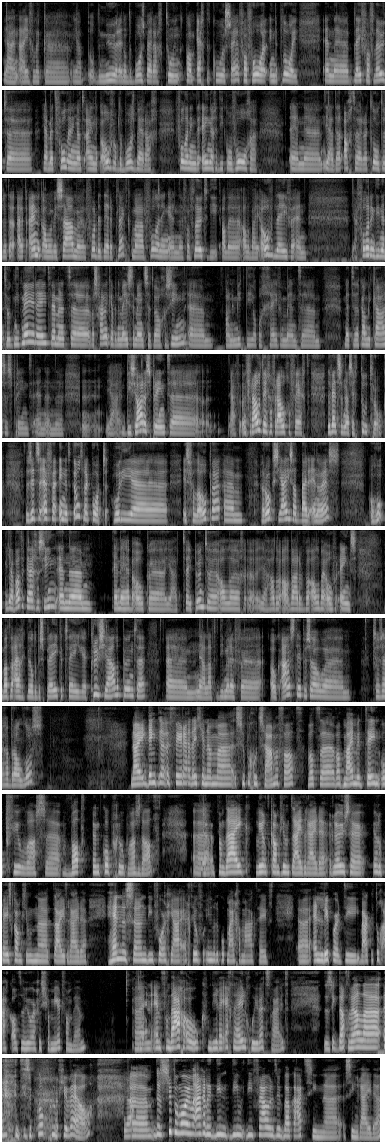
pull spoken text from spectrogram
ja, en eigenlijk ja, op de muur en op de Bosberg, toen kwam echt de koers hè, van voor in de plooi. En bleef Van Vleuten ja, met Vollering uiteindelijk over op de Bosberg. Vollering de enige die kon volgen. En uh, ja, daarachter klonten het uiteindelijk allemaal weer samen voor de derde plek. Maar Vollering en uh, Van Vleuten die alle, allebei overbleven. En ja, Vollering die natuurlijk niet meereed. We hebben het, uh, waarschijnlijk hebben de meeste mensen het wel gezien. Um, Annemiek die op een gegeven moment um, met een kamikaze sprint en een, ja, een bizarre sprint ja, een vrouw tegen vrouw gevecht de wedstrijd naar zich toe trok. Dus dit is even in het ultrakort hoe die uh, is verlopen. Um, Rox, jij zat bij de NOS. Hoe, ja, wat heb jij gezien? En, um, en we hebben ook ja, twee punten al, uh, ja, hadden we al, waren we allebei over eens wat we eigenlijk wilden bespreken. Twee cruciale punten. Um, nou, laten we die maar even ook aanstippen. Zo, ik zou zeggen, brand los. Nou, ik denk, uh, Vera, dat je hem uh, supergoed samenvat. Wat, wat mij meteen opviel was, wat een kopgroep was dat. Ja. Van Dijk, wereldkampioen tijdrijden. Reuser, Europees kampioen tijdrijden. Henderson, die vorig jaar echt heel veel indruk op mij gemaakt heeft. en Lippert, die, waar ik toch eigenlijk altijd heel erg gecharmeerd van ben. Ja. en, en vandaag ook, die reed echt een hele goede wedstrijd. Dus ik dacht wel, uh, het is een kopgroepje wel. Ja. Um, dus super mooi om eigenlijk die, die, die vrouwen natuurlijk bij elkaar te zien, uh, zien rijden.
